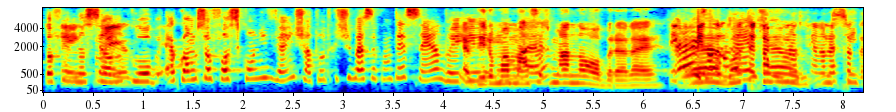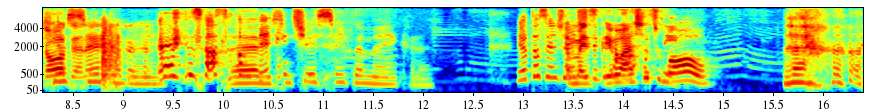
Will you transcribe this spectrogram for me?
tô é financiando o clube. É como se eu fosse conivente a tudo que estivesse acontecendo. E, é, vira uma massa é. de manobra, né? É, exatamente. Você tá financiando essa droga, assim né? Também. É, exatamente. É, me senti assim também, cara. E eu tô assim, gente, mas tem que eu acho assim futebol.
